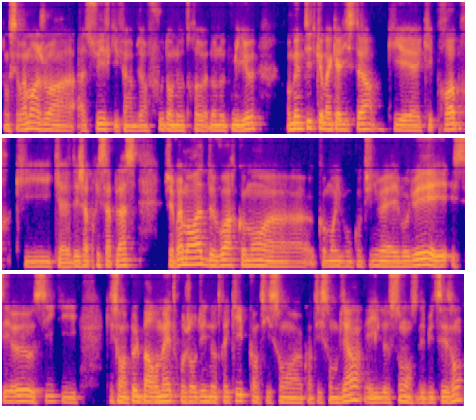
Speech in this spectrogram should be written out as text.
Donc c'est vraiment un joueur à, à, suivre qui fait un bien fou dans notre, dans notre milieu au même titre que McAllister, qui est, qui est propre, qui, qui a déjà pris sa place. J'ai vraiment hâte de voir comment, euh, comment ils vont continuer à évoluer. Et, c'est eux aussi qui, qui sont un peu le baromètre aujourd'hui de notre équipe quand ils sont, euh, quand ils sont bien, et ils le sont en ce début de saison.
